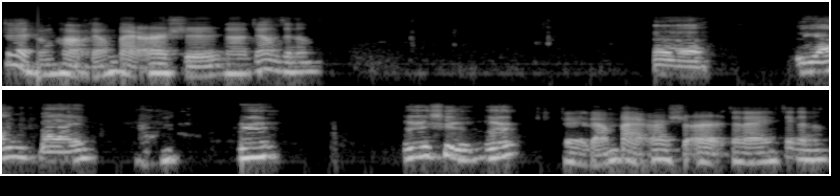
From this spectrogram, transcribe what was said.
对，很好，两百二十。那这样子呢？呃，两百二二十二，对，两百二十二。再来这个呢？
